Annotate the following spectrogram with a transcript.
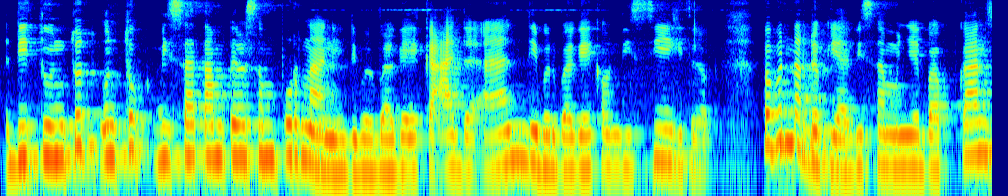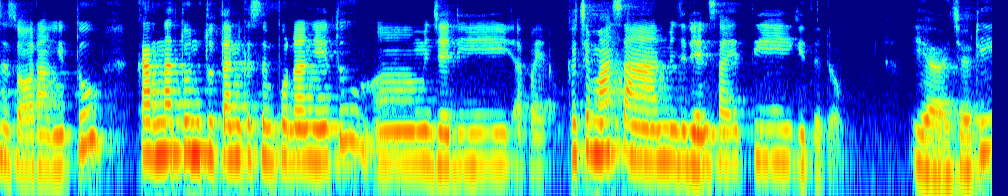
dituntut untuk bisa tampil sempurna nih di berbagai keadaan, di berbagai kondisi gitu dok. Apa benar dok ya bisa menyebabkan seseorang itu karena tuntutan kesempurnaannya itu eh, menjadi apa ya kecemasan, menjadi anxiety gitu dok. Ya, jadi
